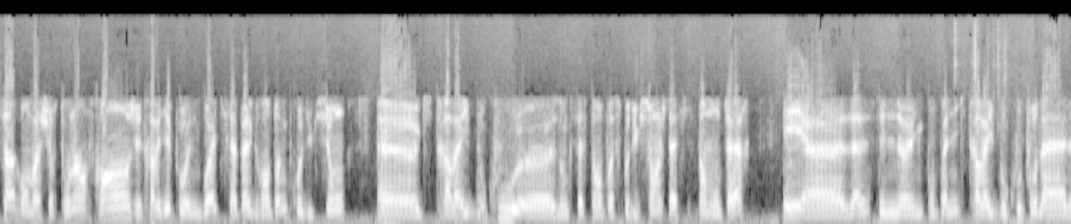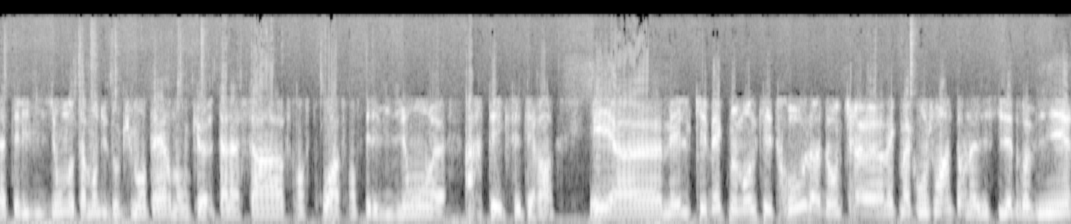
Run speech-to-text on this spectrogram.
ça, bon bah je suis retourné en France, j'ai travaillé pour une boîte qui s'appelle Grand Angle Production, euh, qui travaille beaucoup. euh, donc ça c'était en post-production, j'étais assistant monteur. Et euh, là c'est une, une compagnie qui travaille beaucoup pour la, la télévision, notamment du documentaire, donc euh, Thalassa, France 3, France Télévisions, euh, Arte, etc. Et mais le Québec me manquait trop là, donc avec ma conjointe, on a décidé de revenir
